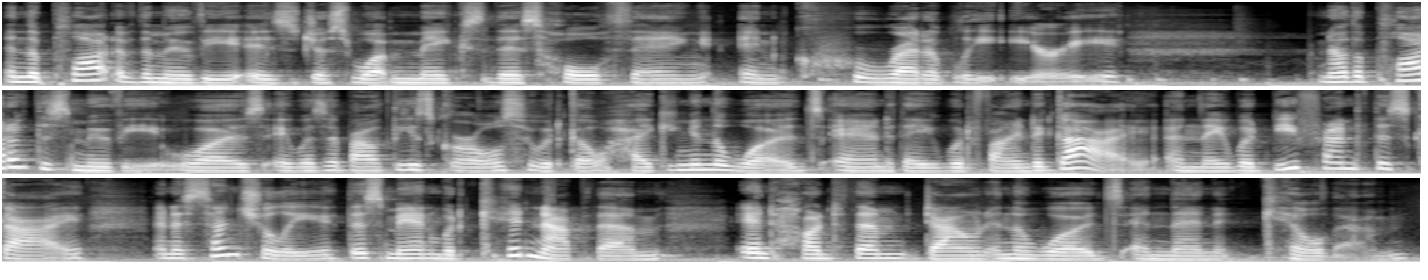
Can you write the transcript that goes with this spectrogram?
And the plot of the movie is just what makes this whole thing incredibly eerie. Now, the plot of this movie was it was about these girls who would go hiking in the woods and they would find a guy and they would befriend this guy, and essentially, this man would kidnap them and hunt them down in the woods and then kill them.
